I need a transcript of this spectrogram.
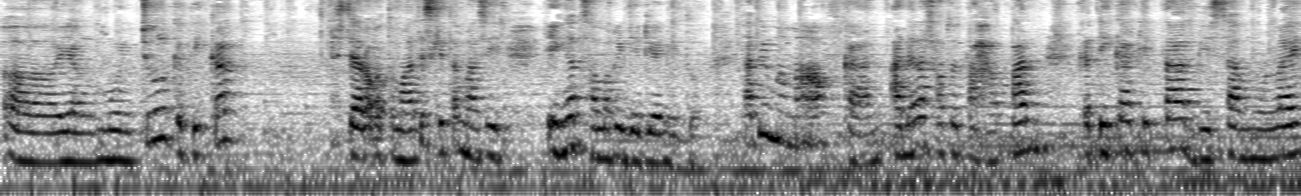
uh, yang muncul ketika secara otomatis kita masih ingat sama kejadian itu. Tapi memaafkan adalah satu tahapan ketika kita bisa mulai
